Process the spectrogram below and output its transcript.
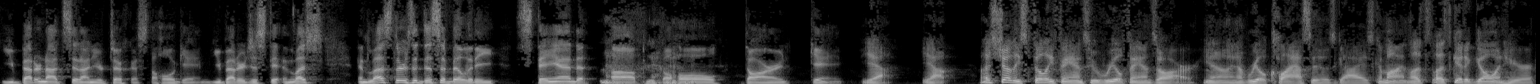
you better not sit on your tuchus the whole game. You better just stay, unless unless there's a disability, stand up the whole darn game. Yeah, yeah. Let's show these Philly fans who real fans are. You know, and a real class is, guys. Come on, let's let's get it going here.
